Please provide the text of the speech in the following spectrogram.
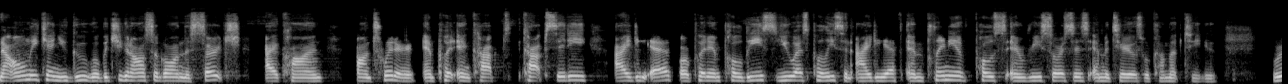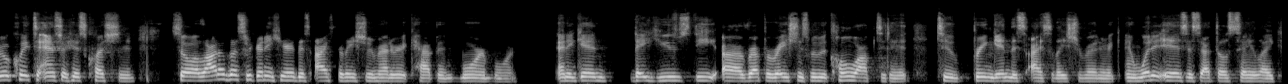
not only can you Google, but you can also go on the search icon on Twitter and put in Cop, Cop City IDF or put in police, US police and IDF, and plenty of posts and resources and materials will come up to you. Real quick to answer his question. So, a lot of us are going to hear this isolation rhetoric happen more and more. And again, they use the uh, reparations movement, co opted it to bring in this isolation rhetoric. And what it is, is that they'll say, like,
